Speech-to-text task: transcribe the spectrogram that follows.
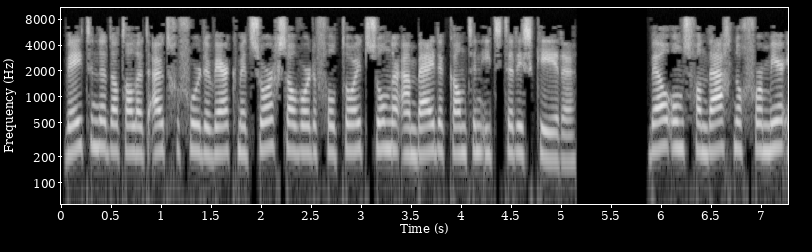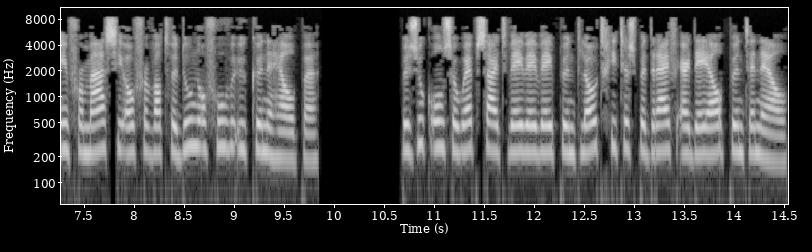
wetende dat al het uitgevoerde werk met zorg zal worden voltooid zonder aan beide kanten iets te riskeren. Bel ons vandaag nog voor meer informatie over wat we doen of hoe we u kunnen helpen. Bezoek onze website www.loodgietersbedrijfrdl.nl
